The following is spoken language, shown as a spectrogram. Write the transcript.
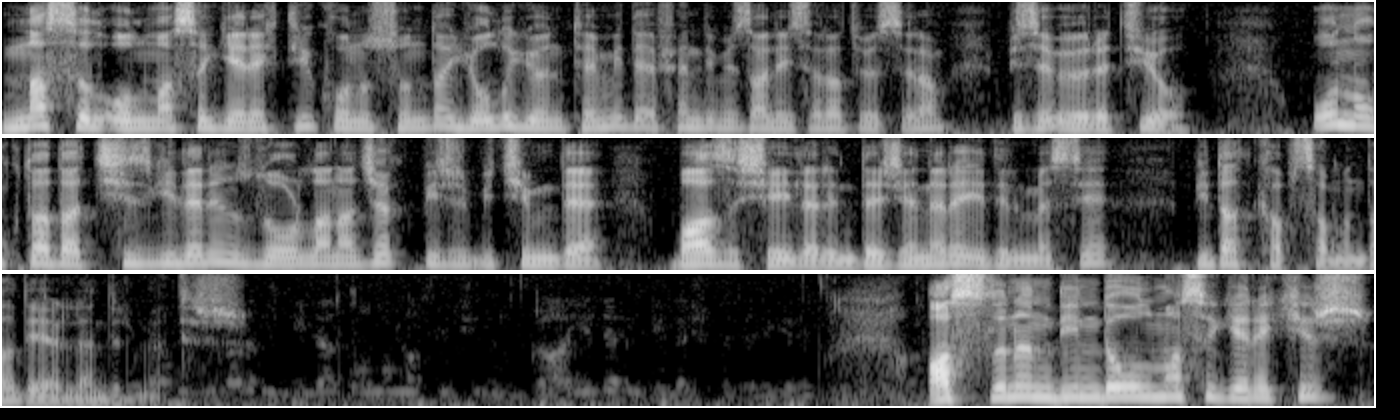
nasıl olması gerektiği konusunda yolu yöntemi de Efendimiz aleyhissalatü vesselam bize öğretiyor. O noktada çizgilerin zorlanacak bir biçimde bazı şeylerin dejenere edilmesi bidat kapsamında değerlendirmedir. Aslının dinde olması gerekir.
